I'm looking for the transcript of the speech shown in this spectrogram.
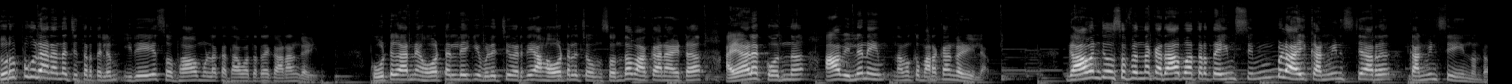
തുറുപ്പുകുലാൻ എന്ന ചിത്രത്തിലും ഇതേ സ്വഭാവമുള്ള കഥാപാത്രത്തെ കാണാൻ കഴിയും. കൂട്ടുകാരനെ ഹോട്ടലിലേക്ക് വിളിച്ചു വരുത്തി ആ ഹോട്ടൽ സ്വന്തമാക്കാനായിട്ട് അയാളെ കൊന്ന് ആ വില്ലനെയും നമുക്ക് മറക്കാൻ കഴിയില്ല. ഗാവൻ ജോസഫ് എന്ന കഥാപാത്രത്തെയും സിമ്പിളായി കൺവിൻസ് സ്റ്റാർ കൺവിൻസ് ചെയ്യുന്നുണ്ട്.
